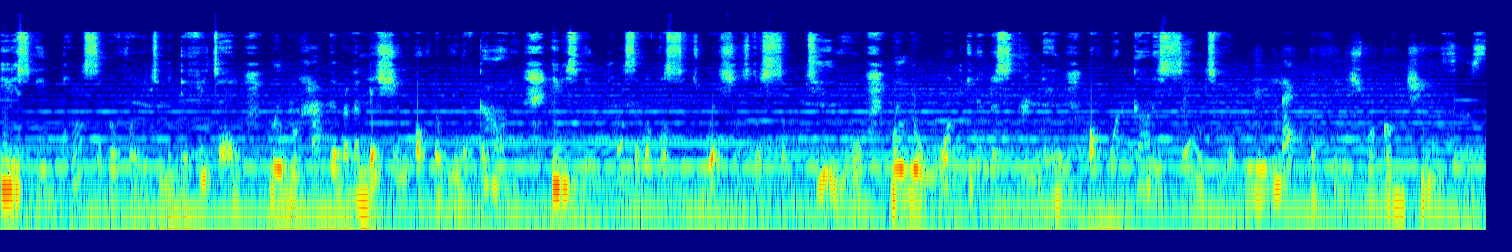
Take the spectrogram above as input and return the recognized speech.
It is impossible for you to be defeated when you have the revelation of the will of God. It is impossible for situations to subdue you when you walk in understanding of what God is saying to you. Let the finished work of Jesus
